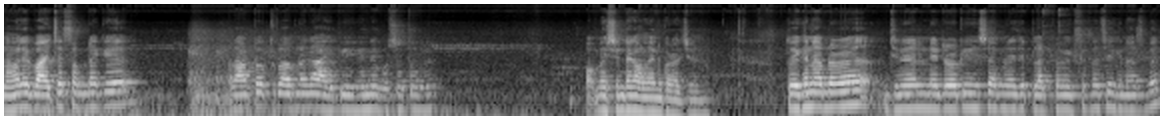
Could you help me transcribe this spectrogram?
নাহলে বাই চান্স আপনাকে রাউটার থ্রু আপনাকে আইপি এখানে বসাতে হবে। মেশিনটাকে অনলাইন করার জন্য। তো এখানে আপনারা জেনারেল নেটওয়ার্কে হিসেবে আপনারা যে প্ল্যাটফর্ম এক্সেস আছে, এখানে আসবেন।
